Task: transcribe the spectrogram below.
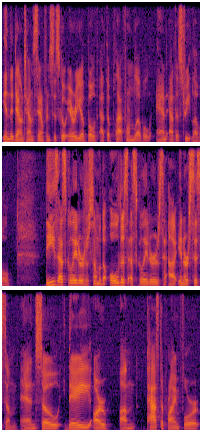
in the downtown San Francisco area, both at the platform level and at the street level. These escalators are some of the oldest escalators uh, in our system, and so they are um, past the prime for,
